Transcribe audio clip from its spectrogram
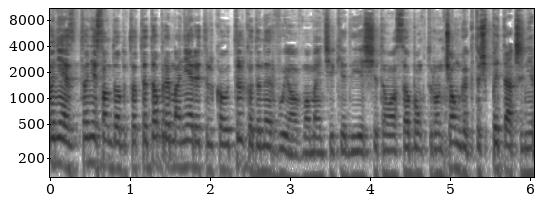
to nie, to nie są to te dobre maniery tylko, tylko denerwują w momencie, kiedy jest się tą osobą, którą ciągle ktoś pyta, czy nie,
